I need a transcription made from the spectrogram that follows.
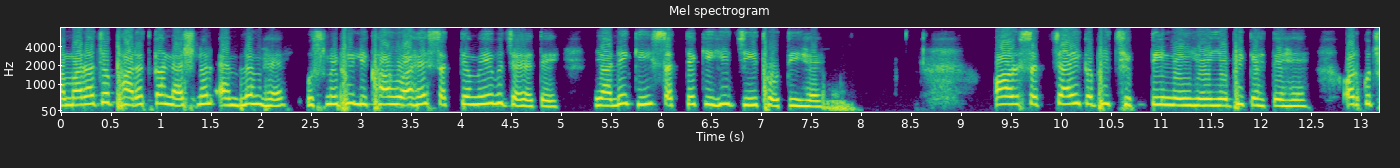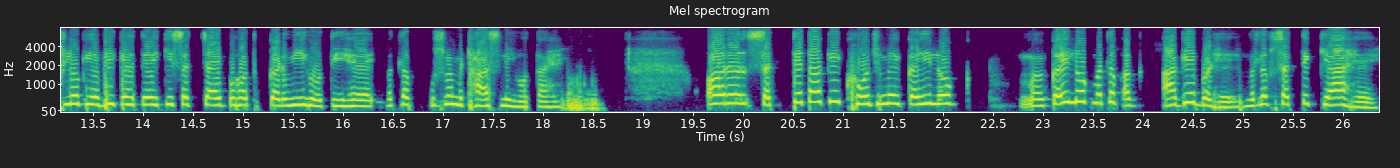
हमारा जो भारत का नेशनल एम्बलम है, उसमें भी लिखा हुआ है, सत्यमेव जयते, यानी कि सत्य की ही जीत होती है। और सच्चाई कभी छिपती नहीं है, ये भी कहते हैं। और कुछ लोग ये भी कहते हैं कि सच्चाई बहुत कड़वी होती है मतलब उसमें मिठास नहीं होता है। और सत्यता की खोज में कई लोग कई लोग मतलब आगे बढ़े। मतलब सत्य क्या है?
